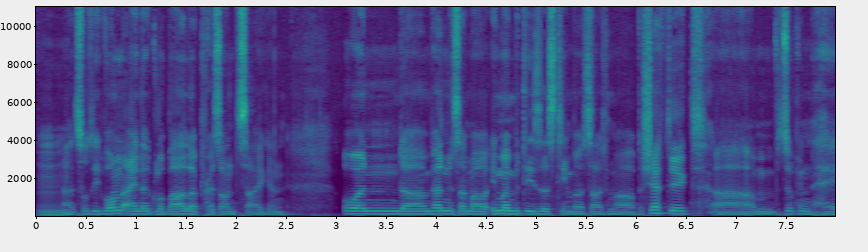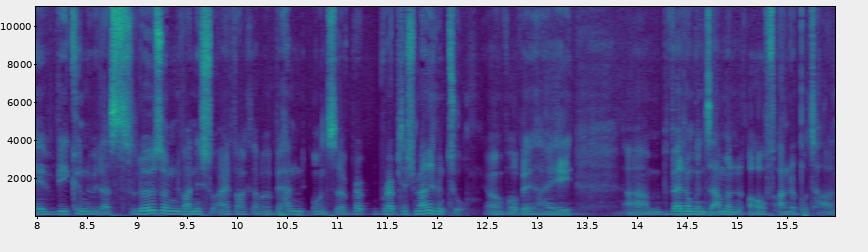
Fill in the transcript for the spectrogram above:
Mhm. Also sie wollen eine globale Präsenz zeigen. Und äh, werden uns einmal immer mit dieses Thema, sag ich mal, beschäftigt, ähm, versuchen, hey, wie können wir das lösen? War nicht so einfach, aber wir haben unser Reputation Management Tool, ja, wo wir hey, ähm, Bewertungen sammeln auf andere Portalen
